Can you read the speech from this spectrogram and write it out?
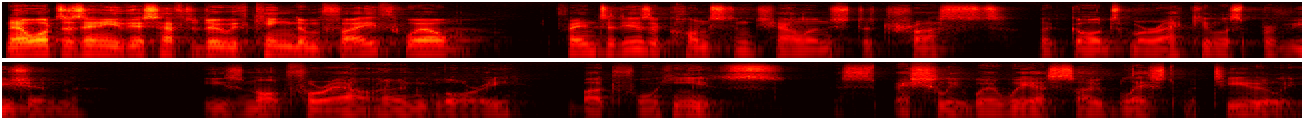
Now, what does any of this have to do with kingdom faith? Well, friends, it is a constant challenge to trust that God's miraculous provision is not for our own glory, but for His, especially where we are so blessed materially.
